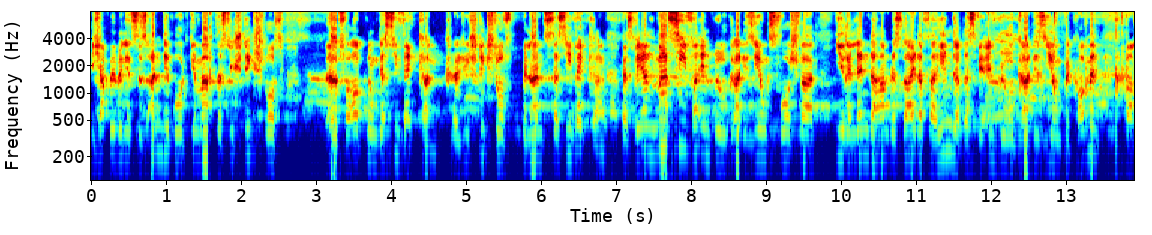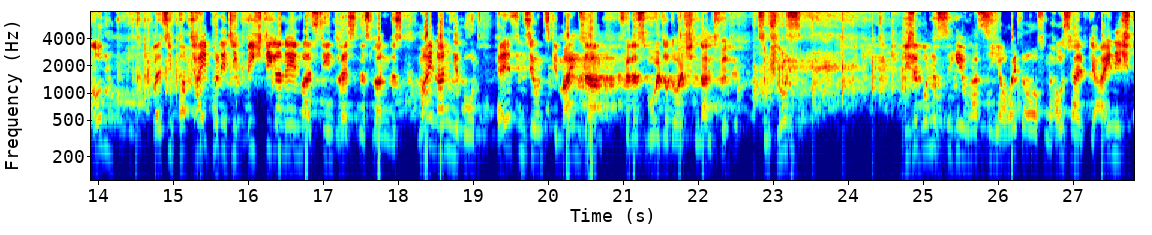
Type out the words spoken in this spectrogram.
Ich habe übrigens das Angebot gemacht, dass die Stickstoffverordnung, dass sie weg kann. Die Stickstoffbilanz, dass sie weg kann. Das wäre ein massiver Entbürokratisierungsvorschlag. Ihre Länder haben das leider verhindert, dass wir Entbürokratisierung bekommen. Warum? Weil sie Parteipolitik wichtiger nehmen als die Interessen des Landes. Mein Angebot, helfen Sie uns gemeinsam für das Wohl der deutschen Landwirte. Zum Schluss. Diese Bundesregierung hat sich ja heute auf einen Haushalt geeinigt.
